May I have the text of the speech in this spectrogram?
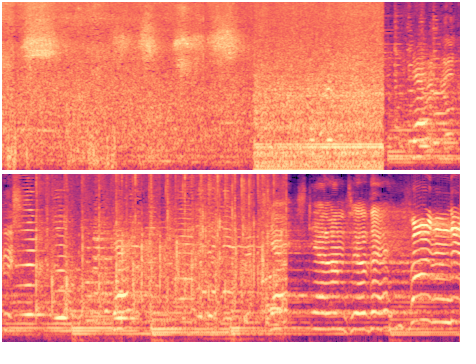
Yeah. Yeah. Still until they find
